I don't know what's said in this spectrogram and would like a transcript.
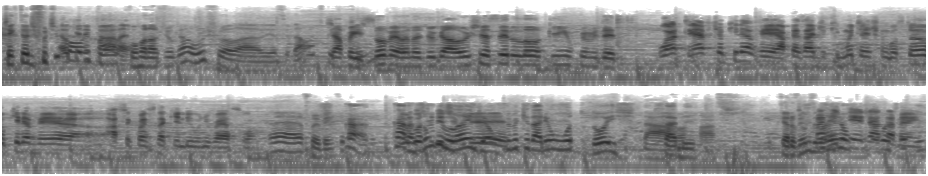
Tinha que ter o de futebol, É o que ele então, fala. com o Ronaldinho Gaúcho lá. Ia ser da hora. Já pensou, velho? Ronaldinho Gaúcho ia ser louquinho o filme dele. Warcraft eu queria ver, apesar de que muita gente não gostou, eu queria ver a, sequência daquele universo lá. É, foi bem Cara, cara Zumbilândia é um filme que daria um outro dois, sabe? fácil. Quero ver os Mas já eu gostei também.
